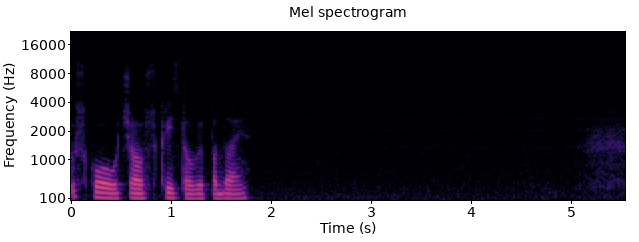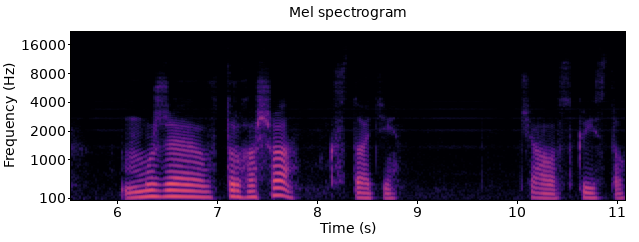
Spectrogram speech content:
з кого Chaos Crystal випадає. Може в торгаша, кстати. Chaos Crystal.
